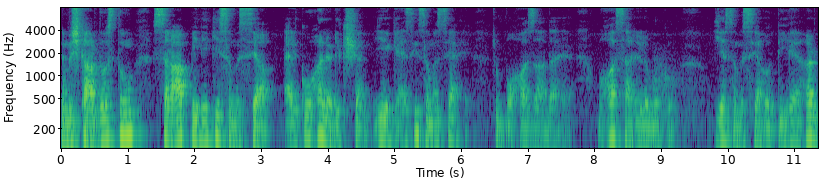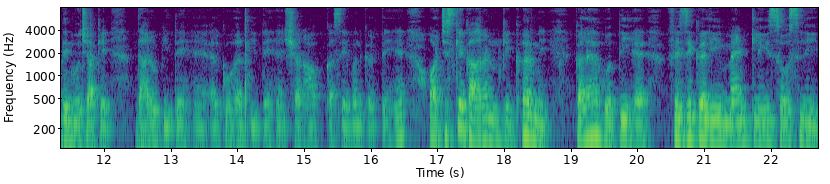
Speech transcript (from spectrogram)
नमस्कार दोस्तों, शराब पीने की समस्या अल्कोहल एडिक्शन ये एक ऐसी समस्या है जो बहुत ज़्यादा है। बहुत सारे लोगों को ये समस्या होती है। हर दिन वो जाके दारू पीते हैं अल्कोहल पीते हैं, शराब का सेवन करते हैं और जिसके कारण उनके घर में कलह होती है फिज़िकली मेंटली सोशली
